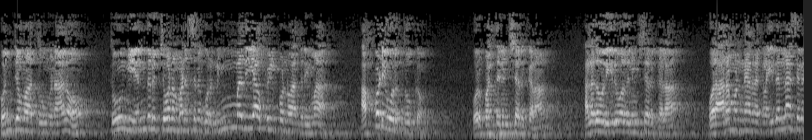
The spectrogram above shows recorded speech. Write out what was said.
கொஞ்சமா தூங்கினாலும் தூங்கி எந்திரிச்சோன மனுஷனுக்கு ஒரு நிம்மதியா ஃபீல் பண்ணுவான் தெரியுமா? அப்படி ஒரு தூக்கம். ஒரு பத்து நிமிஷம் இருக்கலாம் அல்லது ஒரு இருபது நிமிஷம் இருக்கலாம் ஒரு அரை மணி நேரம் இருக்கலாம். இதெல்லாம் சில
